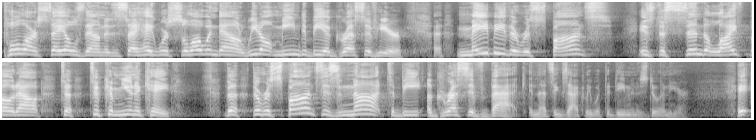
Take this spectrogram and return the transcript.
pull our sails down and to say, Hey, we're slowing down. We don't mean to be aggressive here. Maybe the response is to send a lifeboat out to, to communicate. The, the response is not to be aggressive back. And that's exactly what the demon is doing here. It,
